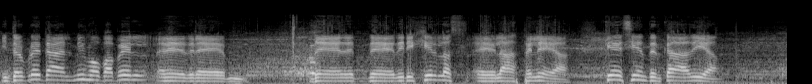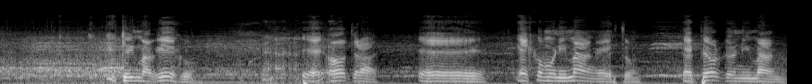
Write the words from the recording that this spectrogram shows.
interpreta el mismo papel eh, de, dirigir eh, las peleas. ¿Qué sienten cada día? Estoy más viejo. Eh, otra. es como un imán esto. Es peor que un imán.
